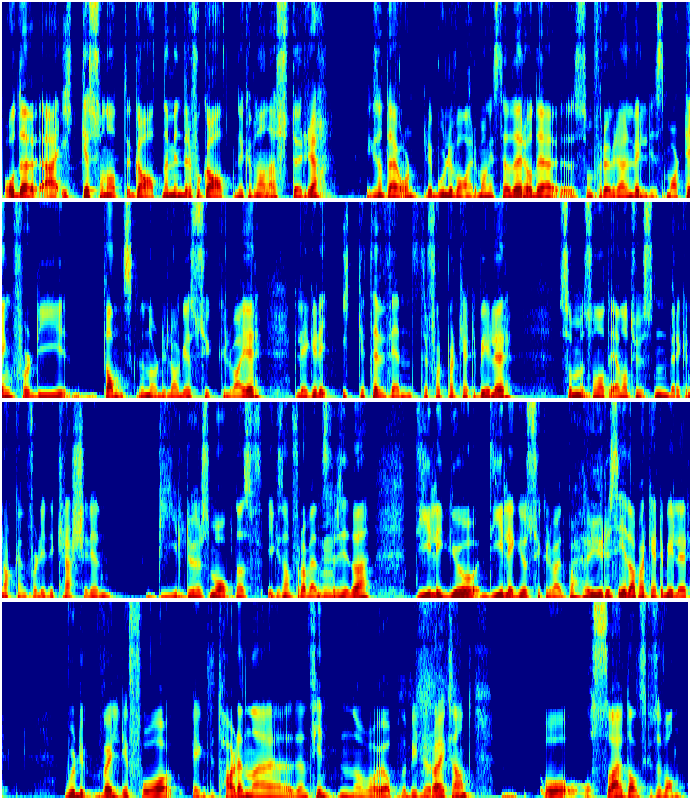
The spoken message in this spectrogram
Og det er ikke sånn at gatene er mindre, for gatene i København er større. Det er jo ordentlig bolivarer mange steder, og det som for øvrig er en veldig smart ting. Fordi danskene, når de lager sykkelveier, legger det ikke til venstre for parkerte biler som, sånn at en av tusen brekker nakken fordi de krasjer i en bildør som åpnes sant, fra venstre mm. side. De, jo, de, legger jo sykkelveien på høyre side av parkerte biler. Hvor de veldig få egentlig tar denne, den finten og åpner bildøra. ikke sant? Og også er jo dansker så vant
